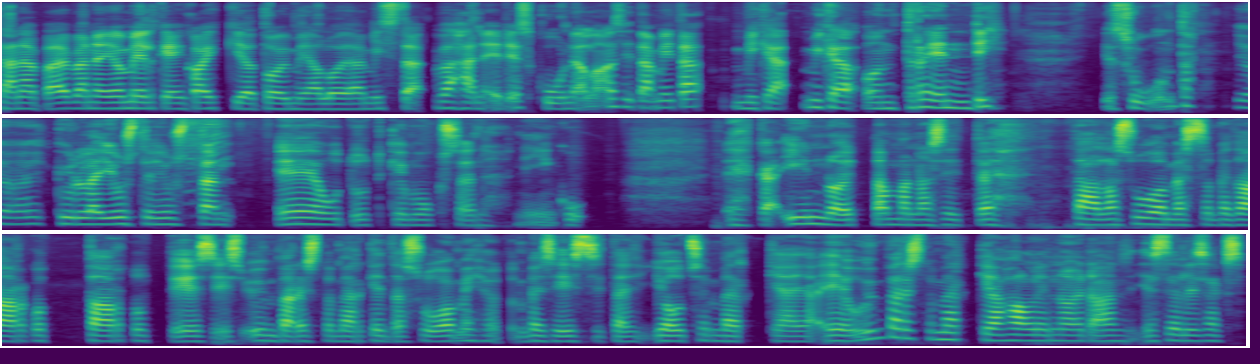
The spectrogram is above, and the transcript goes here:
tänä päivänä jo melkein kaikkia toimialoja, missä vähän edes kuunnellaan sitä, mitä, mikä, mikä on trendi ja suunta. Joo, kyllä just, just tämän EU-tutkimuksen niin kuin ehkä innoittamana sitten täällä Suomessa me tartuttiin siis ympäristömerkintä Suomi, jota me siis sitä joutsenmerkkiä ja EU-ympäristömerkkiä hallinnoidaan ja sen lisäksi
